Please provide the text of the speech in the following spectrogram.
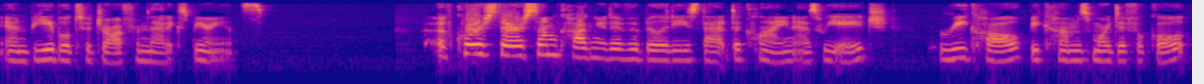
and be able to draw from that experience. Of course, there are some cognitive abilities that decline as we age. Recall becomes more difficult.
